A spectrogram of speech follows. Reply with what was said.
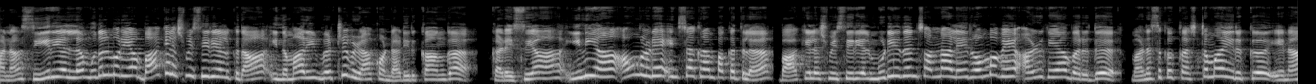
ஆனா சீரியல்ல முதல் முறையா பாக்கியலட்சுமி சீரியலுக்கு தான் இந்த மாதிரி வெற்றி விழா கொண்டாடி இருக்காங்க கடைசியா இனியா அவங்களுடைய இன்ஸ்டாகிராம் பக்கத்துல பாக்கியலட்சுமி சீரியல் முடியுதுன்னு சொன்னாலே ரொம்பவே அழுகையா வருது. மனசுக்கு கஷ்டமா இருக்கு. ஏன்னா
